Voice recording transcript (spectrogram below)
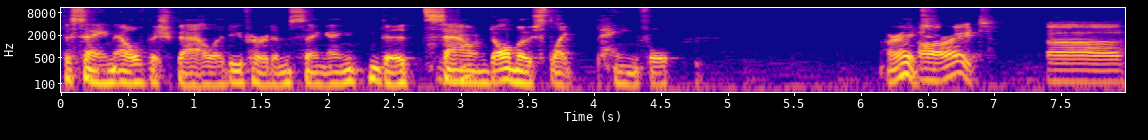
the same elvish ballad you've heard him singing. The sound almost like painful. All right. All right. Uh,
